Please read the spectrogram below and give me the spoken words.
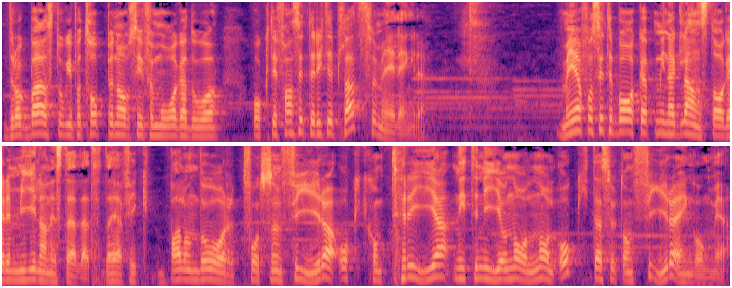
Drogba stod ju på toppen av sin förmåga då och det fanns inte riktigt plats för mig längre. Men jag får se tillbaka på mina glansdagar i Milan istället, där jag fick Ballon d'Or 2004 och kom trea 99 och 00 och dessutom fyra en gång med.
